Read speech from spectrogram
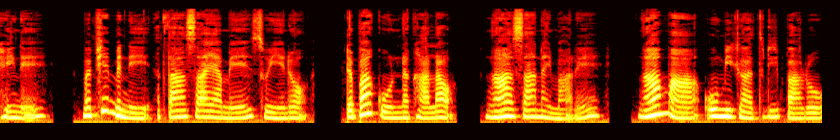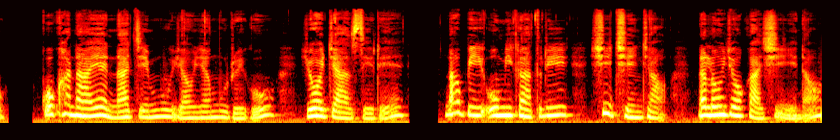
ထိန်းတယ်မဖြစ်မနေအသားစားရမယ်ဆိုရင်တော့တပတ်ကိုနှစ်ခါလောက်ငါးစားနိုင်ပါတယ်ငါးမှာအိုမီဂါ3ပါတော့ကိုခန္ဓာရဲ့နာကျင်မှုရောင်ရမ်းမှုတွေကိုလျော့ကျစေတယ်နောက်ပြီးအိုမီဂါ3ရှိခြင်းကြောင့်နှလုံးရောဂါရှိရင်တော့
